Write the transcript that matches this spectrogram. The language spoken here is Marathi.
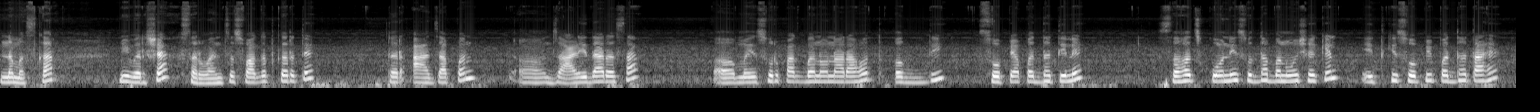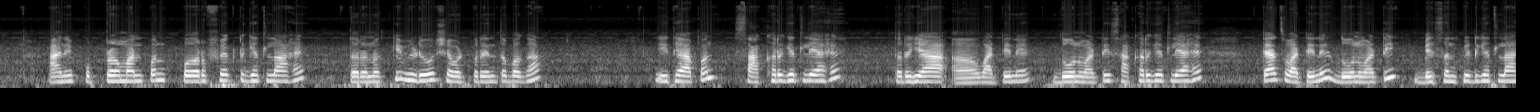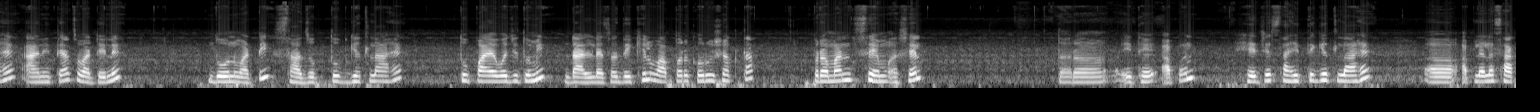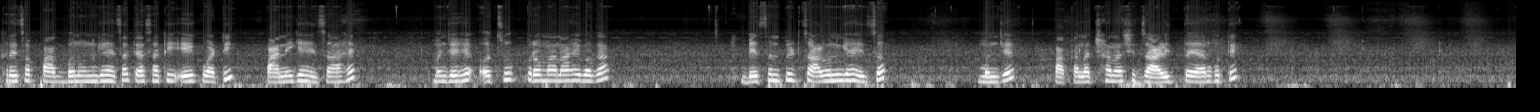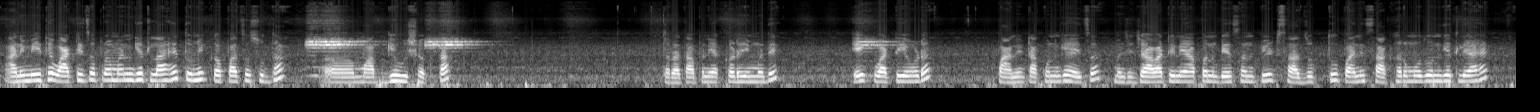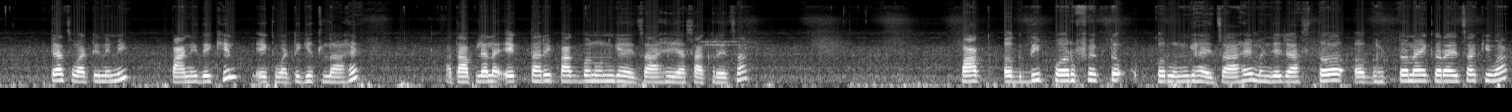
नमस्कार. मी वर्षा सर्वांचं स्वागत करते. तर आज आपण जाळीदार असा मैसूर पाक बनवणार आहोत. अगदी सोप्या पद्धतीने. सहज कोणीसुद्धा बनवू शकेल. इतकी सोपी पद्धत आहे. आणि प प्रमाण पण परफेक्ट घेतलं आहे. तर नक्की व्हिडिओ शेवटपर्यंत बघा. इथे आपण साखर घेतली आहे. तर ह्या वाटीने दोन वाटी साखर घेतली आहे. त्याच वाटेने दोन वाटी बेसन पीठ घेतलं आहे आणि त्याच वाटेने दोन वाटी साजूक तूप घेतलं आहे. तुपाऐवजी तुम्ही डालड्याचा देखील वापर करू शकता. प्रमाण सेम असेल. तर इथे आपण हे जे साहित्य घेतलं आहे आपल्याला साखरेचा पाक बनवून घ्यायचा त्यासाठी एक वाटी पाणी घ्यायचं आहे. म्हणजे हे अचूक प्रमाण आहे बघा. बेसन पीठ चाळून घ्यायचं. म्हणजे पाकाला छान अशी जाळी तयार होते. आणि मी इथे वाटीचं प्रमाण घेतलं आहे. तुम्ही कपाचं सुद्धा माप घेऊ शकता. तर आता आपण या कढईमध्ये एक वाटी एवढं पाणी टाकून घ्यायचं. म्हणजे ज्या वाटीने आपण बेसन पीठ साजूक तूप आणि साखर मोजून घेतली आहे त्याच वाटीने मी पाणी देखील एक वाटी घेतलं आहे. आता आपल्याला एक तारी पाक बनवून घ्यायचा आहे या साखरेचा. पाक अगदी परफेक्ट करून घ्यायचा आहे. म्हणजे जास्त घट्ट नाही करायचा किंवा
